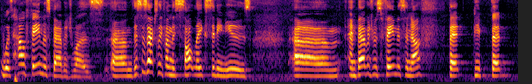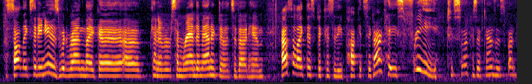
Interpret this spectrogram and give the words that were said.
was how famous Babbage was. Um, this is actually from the Salt Lake City News. Um, and Babbage was famous enough that, that Salt Lake City News would run like a, a, kind of some random anecdotes about him. I also like this because of the pocket cigar case, free to smokers of Townsend Sponge.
